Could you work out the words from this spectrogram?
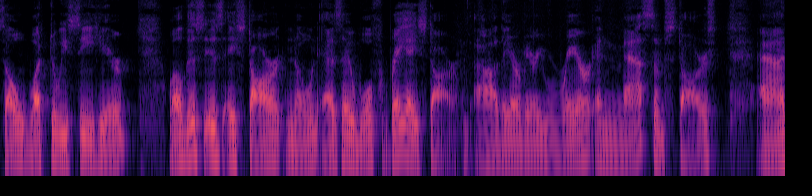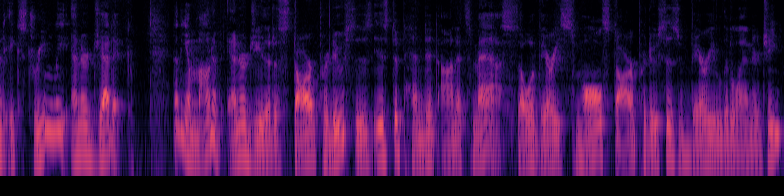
So what do we see here? Well, this is a star known as a Wolf Rayet star. Uh, they are very rare and massive stars and extremely energetic. Now, the amount of energy that a star produces is dependent on its mass. So, a very small star produces very little energy.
